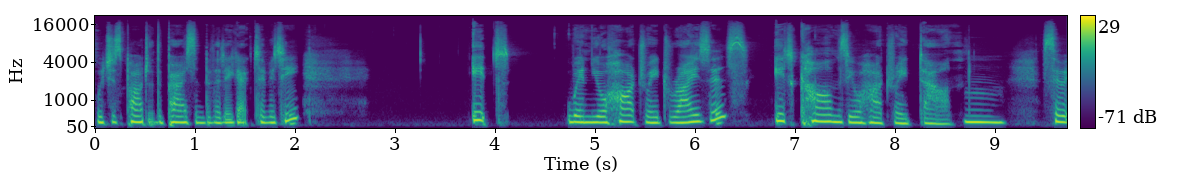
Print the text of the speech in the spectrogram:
which is part of the parasympathetic activity, it, when your heart rate rises, it calms your heart rate down. Mm. So,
